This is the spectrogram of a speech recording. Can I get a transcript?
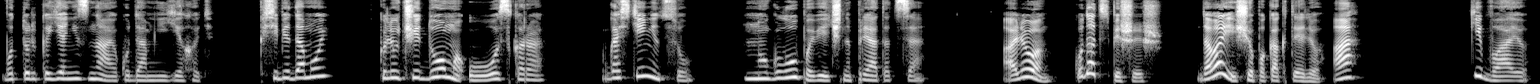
Вот только я не знаю, куда мне ехать. К себе домой? Ключи дома у Оскара. В гостиницу? Но глупо вечно прятаться. Ален, куда ты спешишь? Давай еще по коктейлю, а? Киваю,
